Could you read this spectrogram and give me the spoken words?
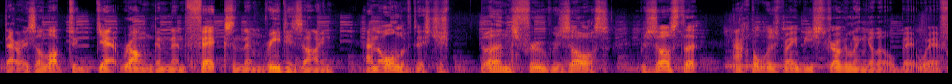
There is a lot to get wrong and then fix and then redesign. And all of this just burns through resource. Resource that Apple was maybe struggling a little bit with.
